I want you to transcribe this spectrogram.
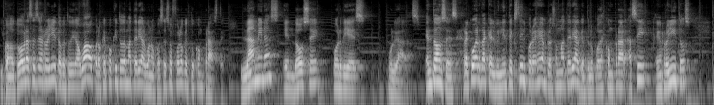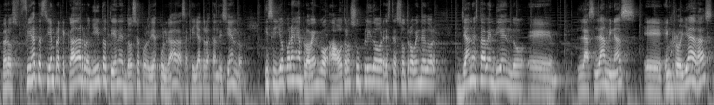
Y cuando tú abras ese rollito que tú digas, wow, pero qué poquito de material, bueno, pues eso fue lo que tú compraste. láminas en 12 por 10 pulgadas. Entonces, recuerda que el vinil textil, por ejemplo, es un material que tú lo puedes comprar así, en rollitos, pero fíjate siempre que cada rollito tiene 12 por 10 pulgadas, aquí ya te lo están diciendo. Y si yo, por ejemplo, vengo a otro suplidor, este es otro vendedor, ya no está vendiendo eh, las láminas eh, enrolladas,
